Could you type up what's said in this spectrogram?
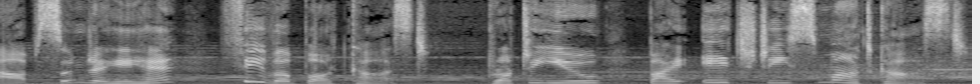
आप सुन रहे हैं Fever podcast brought to you by H Smartcast.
